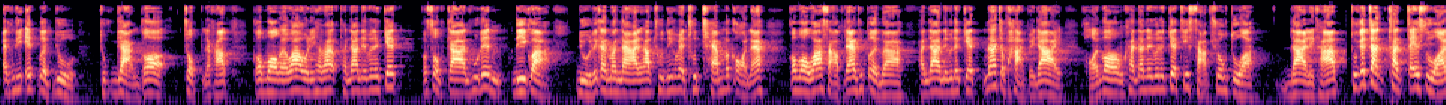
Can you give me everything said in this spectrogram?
แอนโทนีเอ็ดเวิร์ดอยู่ทุกอย่างก็จบนะครับ ก็มองแล้วว่าวันนี้ทางด้านทางด้านเดวิดเกตประสบการณ์ผู้เล่นดีกว่าอยู่ด้วยกันมานานนะครับ ชุดนี้ก็เป็นชุดแชมป์มาก่อนนะ ก็มองว่าสามแต้มที่เปิดมาทางด้านเดวิดเกตน่าจะผ่านไปได้ ขอให้มองทางด้านเดวิดเกตที่3ช่วงตัว ได้เลยครับถูกจะจัดขัดใจสวน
